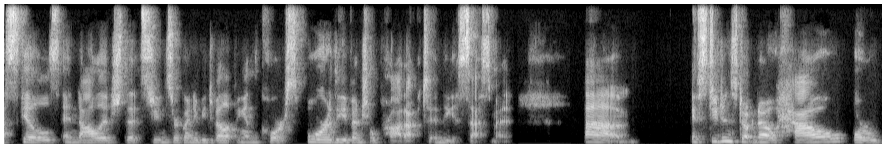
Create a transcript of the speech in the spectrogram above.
skills and knowledge that students are going to be developing in the course or the eventual product in the assessment. Um, if students don't know how or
